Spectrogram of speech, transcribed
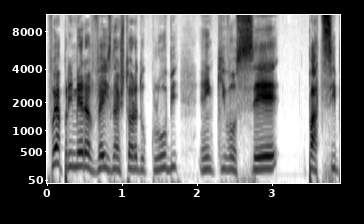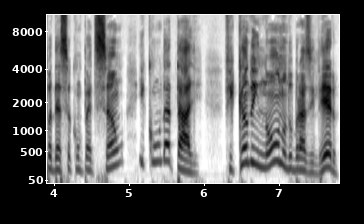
foi a primeira vez na história do clube em que você participa dessa competição e com um detalhe, ficando em nono do brasileiro,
